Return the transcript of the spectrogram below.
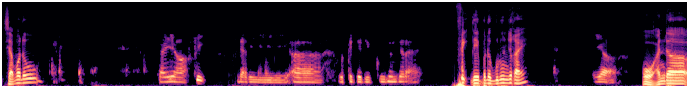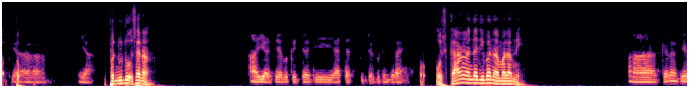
Siapa tu Saya Fik dari uh, bekerja di Gunung Jerai. Fik daripada Gunung Jerai Ya. Oh anda Ya. Ya. penduduk sana Ah ya, saya bekerja di atas puncak Gunung Jerai. Oh sekarang anda di mana malam ni Ah sekarang saya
